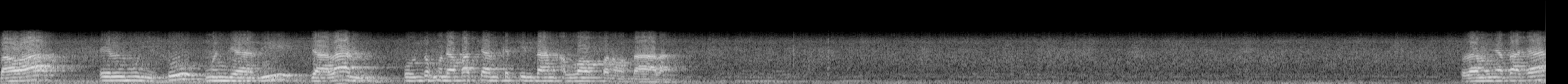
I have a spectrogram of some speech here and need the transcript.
bahwa ilmu itu menjadi jalan untuk mendapatkan kecintaan Allah Subhanahu wa taala. Telah menyatakan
